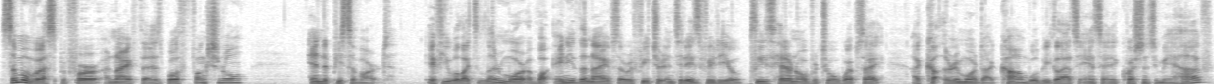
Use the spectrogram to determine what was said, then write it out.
some of us prefer a knife that is both functional and a piece of art. If you would like to learn more about any of the knives that were featured in today's video, please head on over to our website at cutlerymore.com. We'll be glad to answer any questions you may have.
